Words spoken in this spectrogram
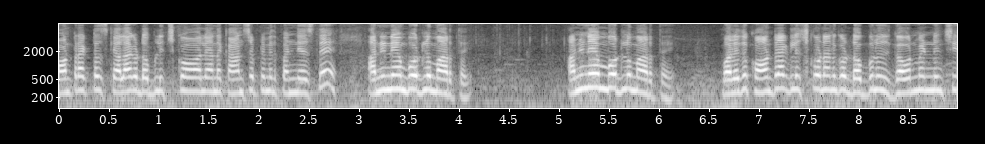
కాంట్రాక్టర్స్కి ఎలాగ డబ్బులు ఇచ్చుకోవాలి అన్న కాన్సెప్ట్ మీద పనిచేస్తే అన్ని నేమ్ బోర్డులు మారుతాయి. అన్ని నేమ్ బోర్డులు మారుతాయి. వాళ్ళు ఏదో కాంట్రాక్ట్లు ఇచ్చుకోవడానికి డబ్బులు గవర్నమెంట్ నుంచి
